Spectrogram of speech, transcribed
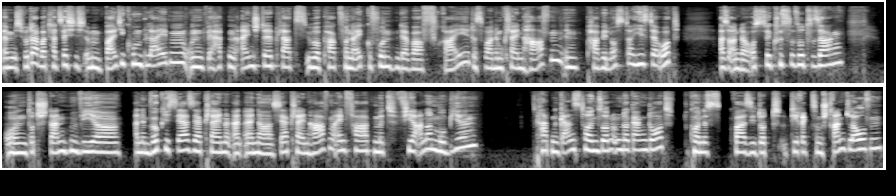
Ähm, ich würde aber tatsächlich im Baltikum bleiben und wir hatten einen Stellplatz über Park von Night gefunden, der war frei. Das war in einem kleinen Hafen, in Pavelosta hieß der Ort, also an der Ostseeküste sozusagen. Und dort standen wir an einem wirklich sehr, sehr kleinen, an einer sehr kleinen Hafeneinfahrt mit vier anderen Mobilen hatten einen ganz tollen Sonnenuntergang dort. Du konntest quasi dort direkt zum Strand laufen.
